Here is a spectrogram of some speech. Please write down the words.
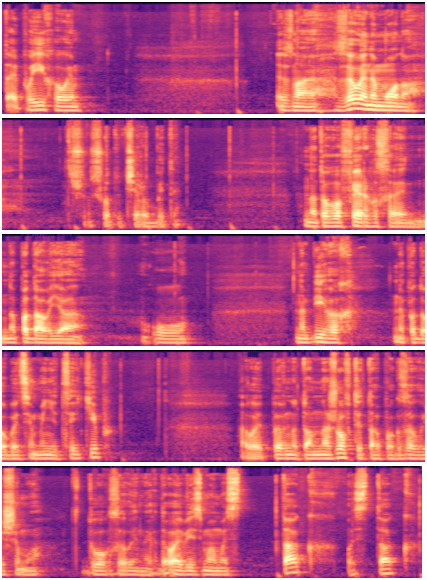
Та й поїхали. Не знаю, зелене моно. Що тут ще робити? На того Фергуса нападав я у набігах. Не подобається мені цей тип. Але, певно, там на жовтий тапок залишимо двох зелених. Давай візьмемо ось так, ось так.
